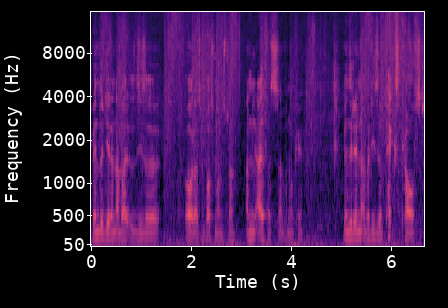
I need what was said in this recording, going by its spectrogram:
Wenn du dir dann aber diese. Oh, da ist ein Bossmonster. An den Alphas ist es einfach nur okay. Wenn du dann aber diese Packs kaufst,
